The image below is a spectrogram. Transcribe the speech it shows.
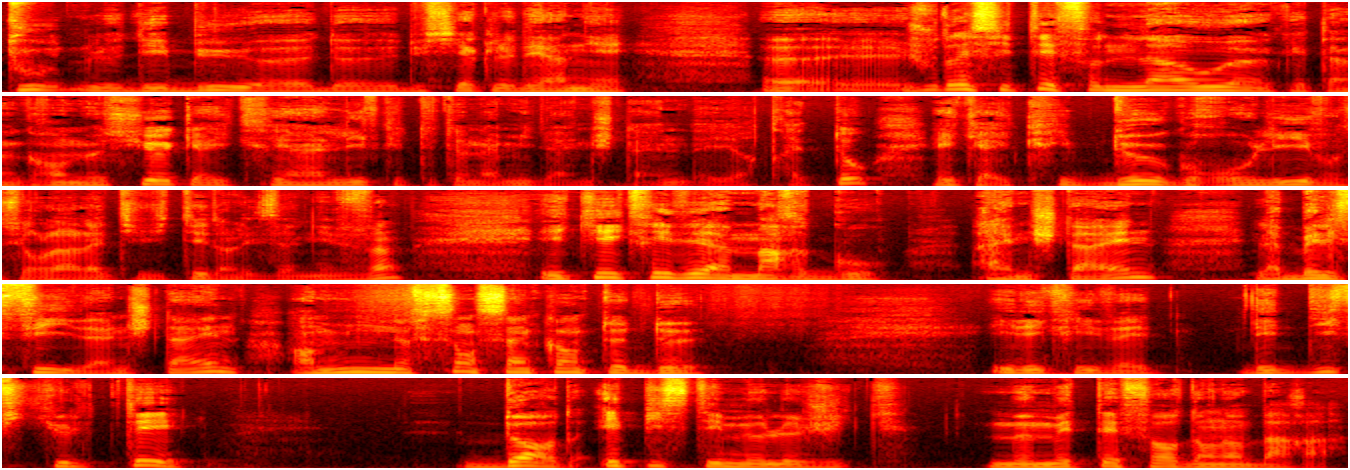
tout le début euh, de- du siècle dernier. Euh, je voudrais citer von Laue, qui est un grand monsieur, qui a écrit un livre, qui était un ami d'Einstein, d'ailleurs, très tôt, et qui a écrit deux gros livres sur la relativité dans les années 20, et qui écrivait à Margot Einstein, la belle-fille d'Einstein, en 1952. Il écrivait des difficultés d'ordre épistémologique me mettaient fort dans l'embarras.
